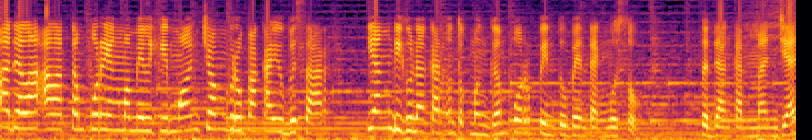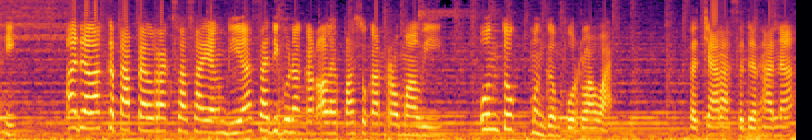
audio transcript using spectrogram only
adalah alat tempur yang memiliki moncong berupa kayu besar yang digunakan untuk menggempur pintu benteng musuh. Sedangkan manjanik adalah ketapel raksasa yang biasa digunakan oleh pasukan Romawi untuk menggempur lawan. Secara sederhana,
